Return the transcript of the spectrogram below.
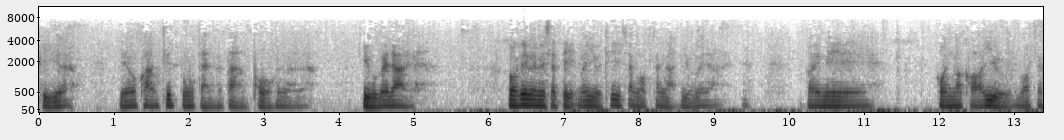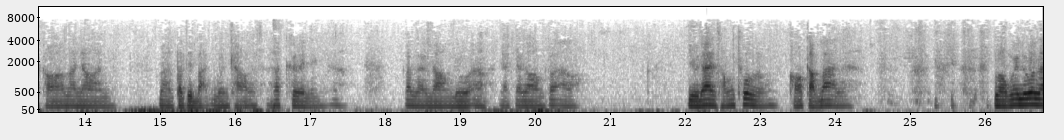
ผีละเดี๋ยวความคิดปรุงแต่งต่างๆโผล่ขึ้นมาแล้วอยู่ไม่ได้ พวกที่ไม่มีสติมาอยู่ที่สงบสงัดอยู่ไม่ได้ เคยมีคนมาขออยู่ บอกจะขอมานอนมาปฏิบัติบนเขาสักคืนหนึ่งก็เลยลองดูเอาอยากจะลองก็เอา อยู่ได้สองทุ่มขอกลับบ้านนะบอกไม่รู้อะไร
